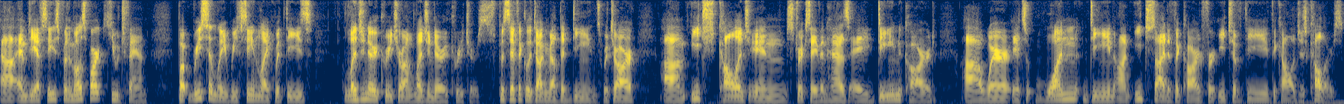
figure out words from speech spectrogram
uh, MDFCs. For the most part, huge fan. But recently, we've seen like with these legendary creature on legendary creatures, specifically talking about the deans, which are um, each college in Strixhaven has a dean card. Uh, where it's one dean on each side of the card for each of the the college's colors.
